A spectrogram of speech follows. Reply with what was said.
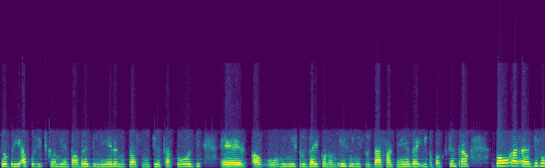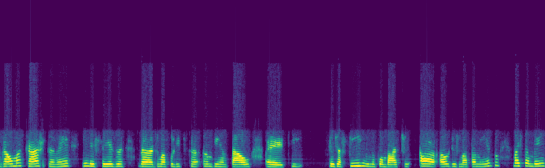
sobre a política ambiental brasileira no próximo dia 14. É, ministros da Economia, ex-ministros da Fazenda e do Banco Central vão a, a, divulgar uma carta né, em defesa da, de uma política ambiental é, que seja firme no combate a, ao desmatamento, mas também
